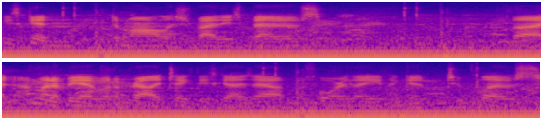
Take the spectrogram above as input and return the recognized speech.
he's getting demolished by these bows. But I'm going to be able to probably take these guys out before they even get too close.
